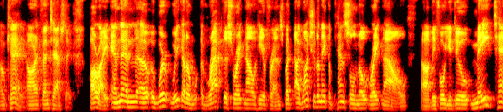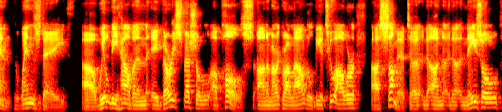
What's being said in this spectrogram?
Okay. All right. Fantastic. All right. And then uh, we're we got to wrap this right now here, friends. But I want you to make a pencil note right now uh, before you do. May 10th, Wednesday, uh, we'll be having a very special uh, pulse on America Out Loud. It'll be a two-hour uh, summit uh, on, nasal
